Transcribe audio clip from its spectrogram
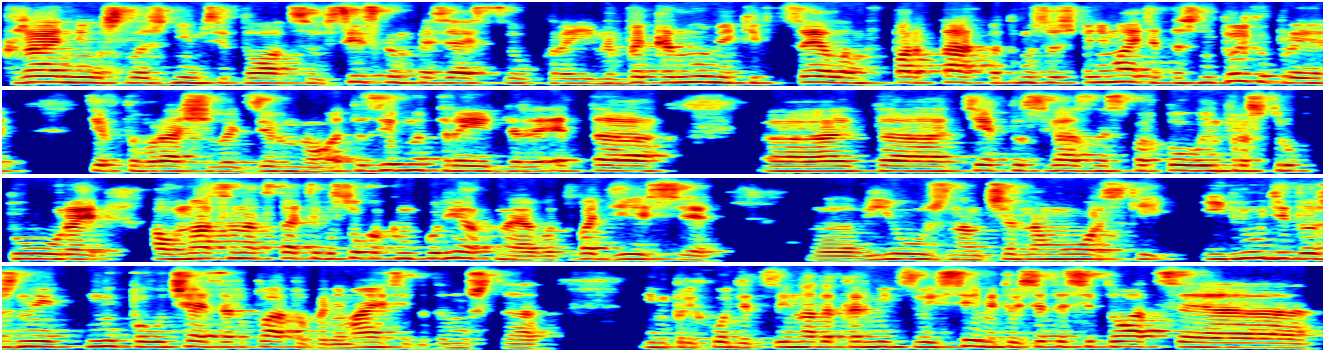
крайне усложним ситуацию в сельском хозяйстве Украины, в экономике в целом, в портах, потому что, понимаете, это же не только про тех, кто выращивает зерно, это зернотрейдеры, это, э, это те, кто связаны с портовой инфраструктурой, а у нас она, кстати, высококонкурентная, вот в Одессе, в Южном, Черноморске, и люди должны ну, получать зарплату, понимаете, потому что им приходится, им надо кормить свои семьи, то есть эта ситуация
